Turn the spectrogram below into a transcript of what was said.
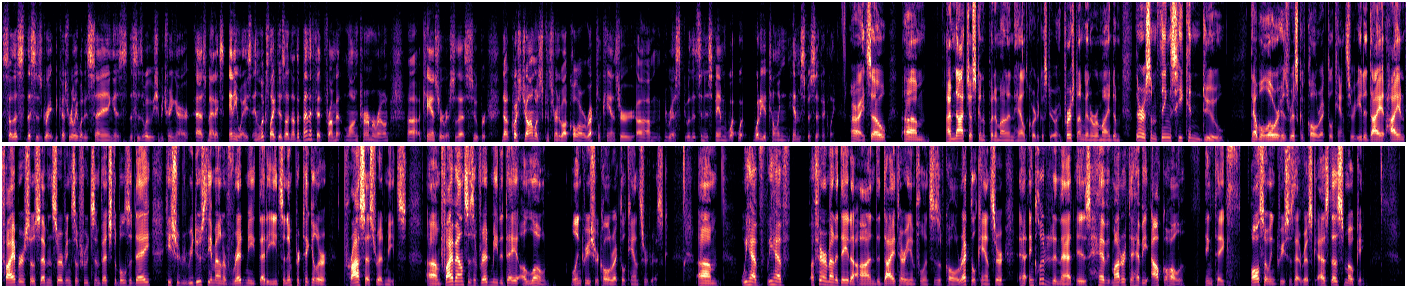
so this this is great because really what it's saying is this is the way we should be treating our asthmatics anyways and looks like there's another benefit from it long term around uh, cancer risk so that's super. Now of course john was concerned about colorectal cancer um, risk with it's in his family. What, what what are you telling him specifically? All right so um, I'm not just going to put him on inhaled corticosteroid. First, I'm going to remind him there are some things he can do that will lower his risk of colorectal cancer. Eat a diet high in fiber, so seven servings of fruits and vegetables a day. He should reduce the amount of red meat that he eats, and in particular, processed red meats. Um, five ounces of red meat a day alone will increase your colorectal cancer risk. Um, we have we have a fair amount of data on the dietary influences of colorectal cancer. Uh, included in that is heavy, moderate to heavy alcohol intake also increases that risk, as does smoking.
